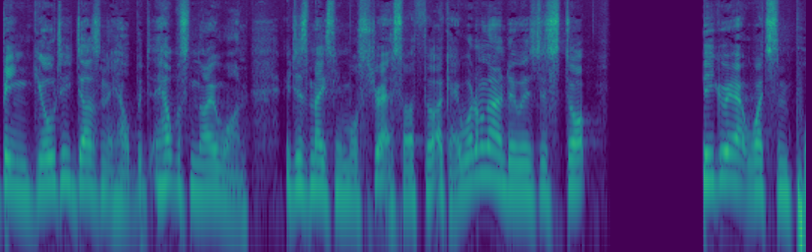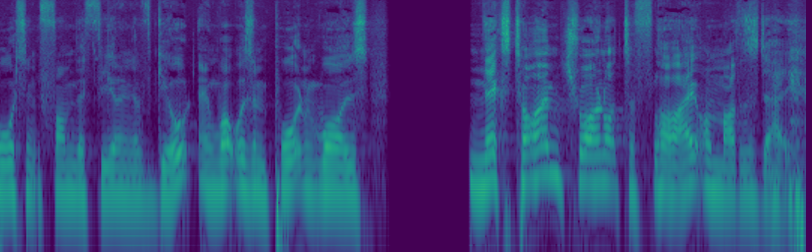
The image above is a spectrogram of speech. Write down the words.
being guilty doesn't help. It helps no one. It just makes me more stressed. So I thought, okay, what I'm going to do is just stop, figure out what's important from the feeling of guilt. And what was important was next time, try not to fly on Mother's Day.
